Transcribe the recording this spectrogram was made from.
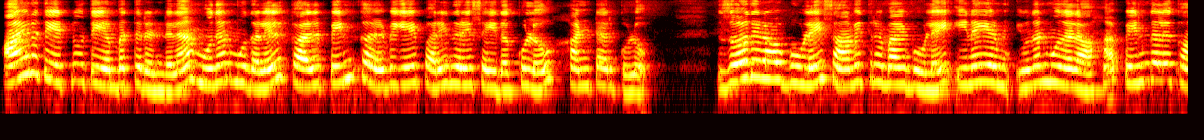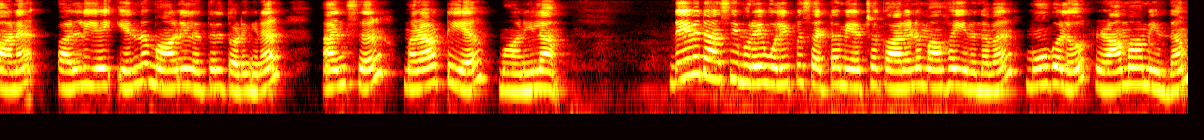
ஆயிரத்தி எட்நூற்றி எண்பத்தி ரெண்டில் முதன் முதலில் கல் பெண் கல்வியை பரிந்துரை செய்த குழு ஹண்டர் குழு. ஜோதிராவ் பூலே சாவித்ரிபாய் பூலே இணையர் முதன் முதலாக பெண்களுக்கான பள்ளியை எந்த மாநிலத்தில் தொடங்கினர்? ஆன்சர் மராட்டிய மாநிலம். தேவதாசி முறை ஒழிப்பு சட்டம் ஏற்ற காரணமாக இருந்தவர் மூவலூர் ராமாமிர்தம்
